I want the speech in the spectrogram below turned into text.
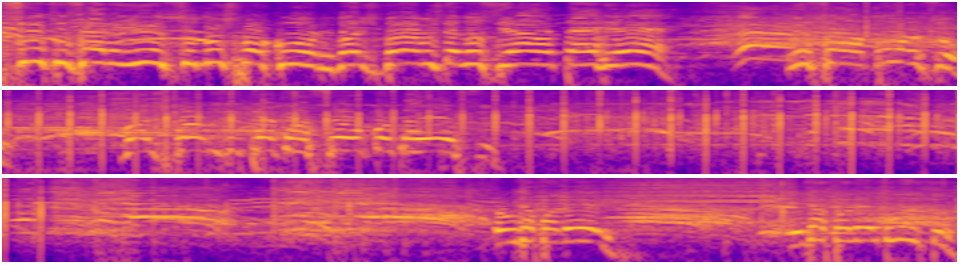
Se fizerem isso, nos procure. Nós vamos denunciar o TRE. Isso é abuso. Nós vamos entrar com ação contra esses. Eu já falei. Eu já falei muito.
